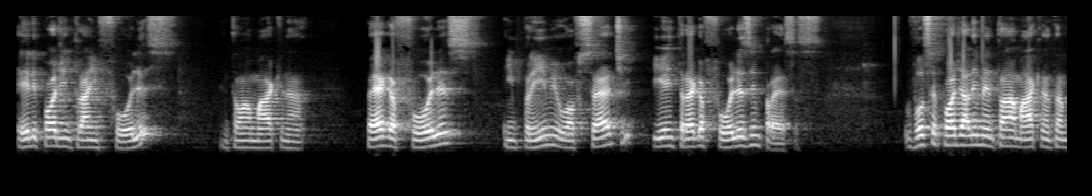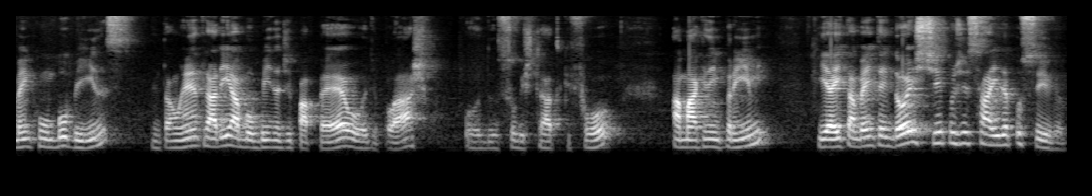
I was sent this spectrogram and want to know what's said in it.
Ele pode entrar em folhas, então a máquina pega folhas, imprime o offset e entrega folhas impressas. Você pode alimentar a máquina também com bobinas, então entraria a bobina de papel ou de plástico ou do substrato que for, a máquina imprime e aí também tem dois tipos de saída possível.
